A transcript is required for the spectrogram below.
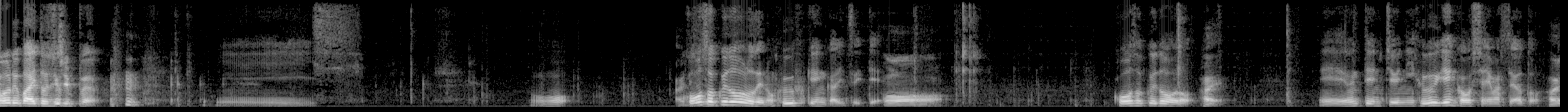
オールバイト10分。高速道路での夫婦喧嘩について。お高速道路、ーはい。えー運転中に夫婦喧嘩をしちゃいましたよと。はい。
